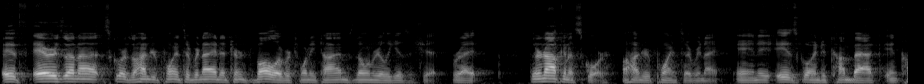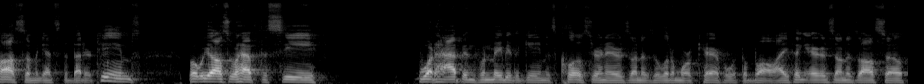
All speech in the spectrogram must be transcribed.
if Arizona scores 100 points every night and turns the ball over 20 times, no one really gives a shit, right? They're not going to score 100 points every night. And it is going to come back and cost them against the better teams. But we also have to see what happens when maybe the game is closer and Arizona's a little more careful with the ball. I think Arizona's also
